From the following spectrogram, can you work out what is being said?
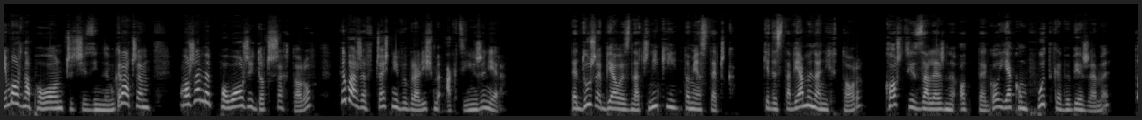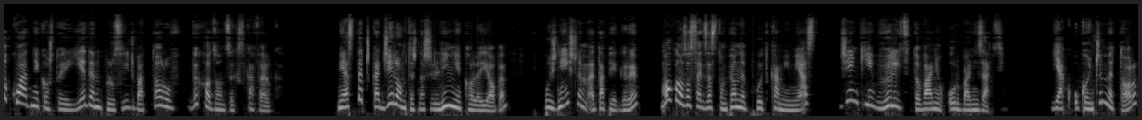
nie można połączyć się z innym graczem, możemy położyć do trzech torów, chyba że wcześniej wybraliśmy akcję inżyniera. Te duże białe znaczniki to miasteczka. Kiedy stawiamy na nich tor, koszt jest zależny od tego, jaką płytkę wybierzemy. Dokładnie kosztuje 1 plus liczba torów wychodzących z kafelka. Miasteczka dzielą też nasze linie kolejowe. W późniejszym etapie gry mogą zostać zastąpione płytkami miast dzięki wylicytowaniu urbanizacji. Jak ukończymy tor,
